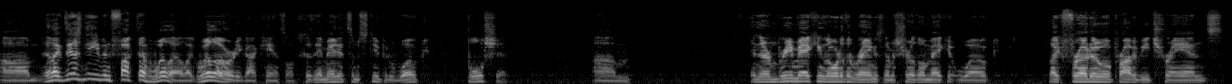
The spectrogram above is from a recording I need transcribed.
Um, and like Disney even fucked up Willow. Like Willow already got canceled because they made it some stupid woke bullshit. Um, and they're remaking Lord of the Rings, and I'm sure they'll make it woke. Like Frodo will probably be trans.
